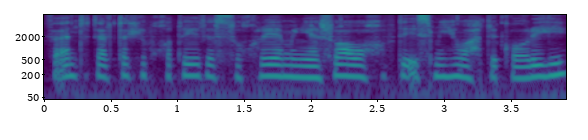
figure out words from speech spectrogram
فأنت ترتكب خطية السخرية من يسوع وخفض اسمه واحتقاره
